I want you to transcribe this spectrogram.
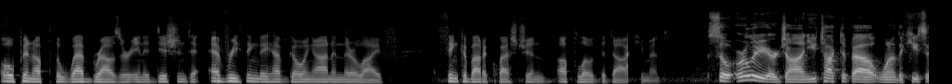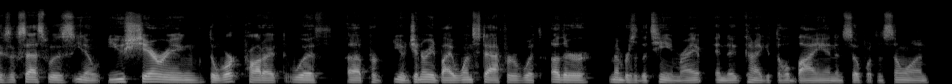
open up the web browser in addition to everything they have going on in their life, think about a question, upload the document. So earlier, John, you talked about one of the keys to success was you know you sharing the work product with uh, you know generated by one staffer with other members of the team, right? And to kind of get the whole buy-in and so forth and so on.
